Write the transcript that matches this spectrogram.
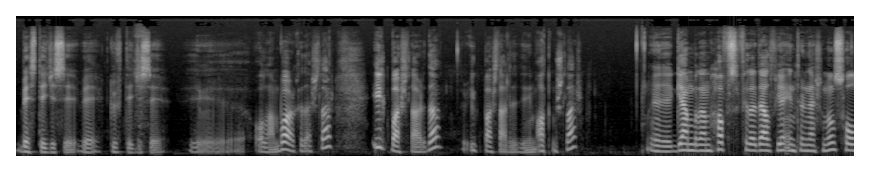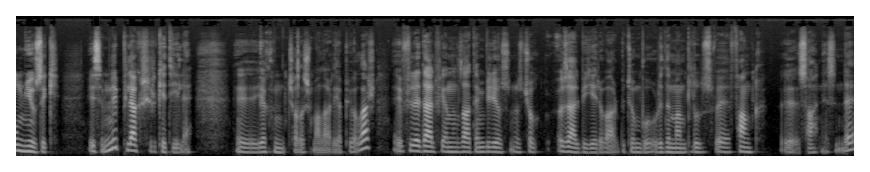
bestecisi ve güftecisi e, olan bu arkadaşlar ilk başlarda ilk başlarda dediğim 60'lar e, Gamble and Huff's Philadelphia International Soul Music isimli plak şirketiyle e, yakın çalışmalar yapıyorlar. E, Philadelphia'nın zaten biliyorsunuz çok özel bir yeri var bütün bu rhythm and blues ve funk e, sahnesinde.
